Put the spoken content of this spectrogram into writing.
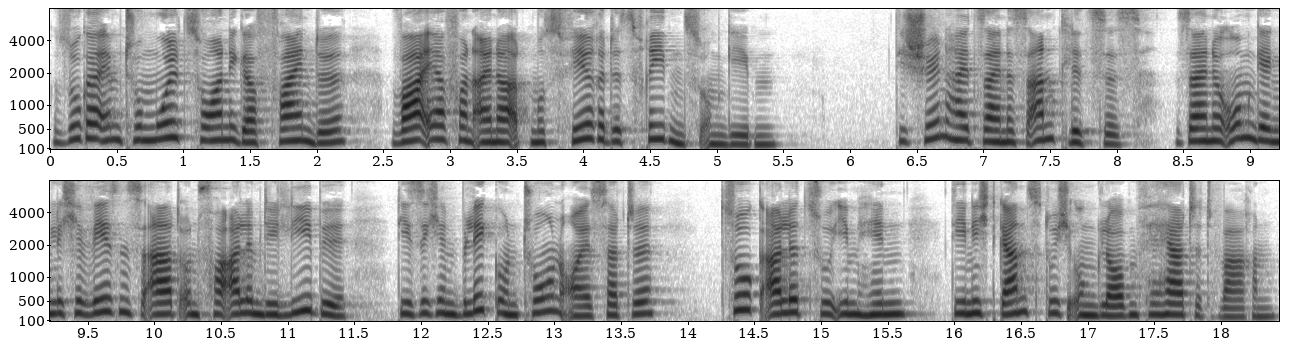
Sogar im Tumult zorniger Feinde war er von einer Atmosphäre des Friedens umgeben. Die Schönheit seines Antlitzes, seine umgängliche Wesensart und vor allem die Liebe, die sich in Blick und Ton äußerte, zog alle zu ihm hin, die nicht ganz durch Unglauben verhärtet waren.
